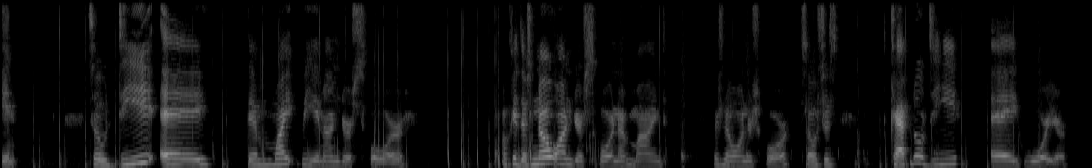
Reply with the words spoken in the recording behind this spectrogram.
in. So D A. There might be an underscore. Okay, there's no underscore. Never mind. There's no underscore. So it's just capital D A Warrior.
